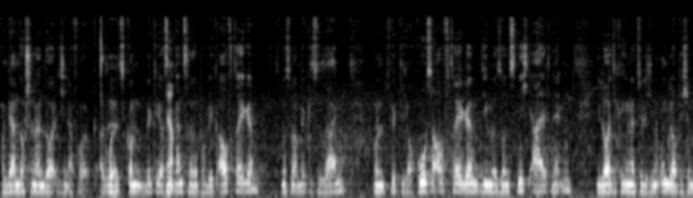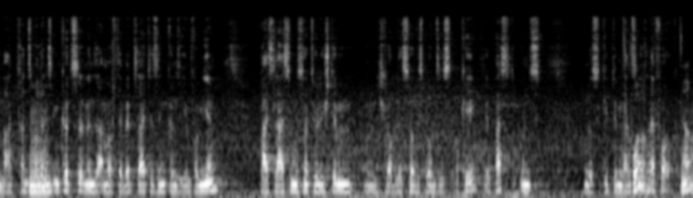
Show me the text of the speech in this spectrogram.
und wir haben doch schon einen deutlichen Erfolg. Also cool. es kommen wirklich aus ja. der ganzen Republik Aufträge, das muss man wirklich so sagen. Und wirklich auch große Aufträge, die wir sonst nicht erhalten hätten. Die Leute kriegen natürlich eine unglaubliche Markttransparenz mhm. in Kürze. Wenn sie einmal auf der Webseite sind, können sie sich informieren. Preis-Leistung muss natürlich stimmen. Und ich glaube, der Service bei uns ist okay, der passt uns. Und das gibt dem Ganzen cool. noch einen Erfolg. Ja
